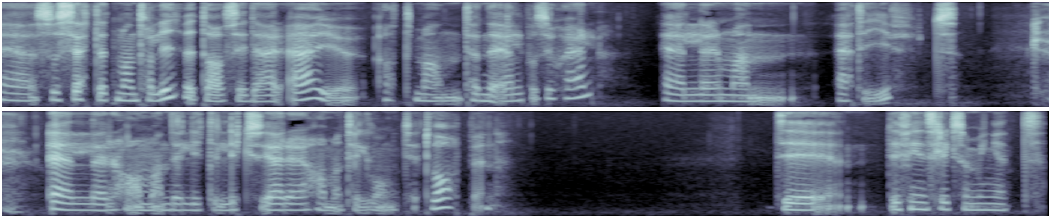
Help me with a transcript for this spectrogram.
Eh, så sättet man tar livet av sig där är ju att man tänder eld på sig själv. Eller man äter gift. Okej. Eller har man det lite lyxigare, har man tillgång till ett vapen. Det, det finns liksom inget...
